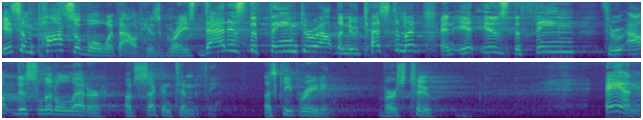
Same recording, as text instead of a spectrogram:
It's impossible without His grace. That is the theme throughout the New Testament, and it is the theme throughout this little letter of Second Timothy. Let's keep reading. Verse 2. And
